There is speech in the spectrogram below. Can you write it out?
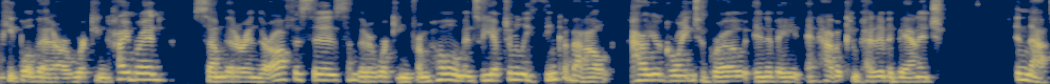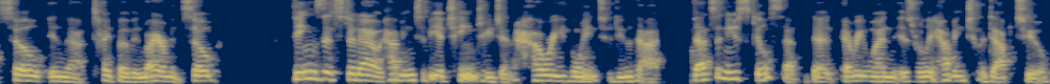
people that are working hybrid, some that are in their offices, some that are working from home. And so you have to really think about how you're going to grow, innovate, and have a competitive advantage in that. So, in that type of environment. So, things that stood out having to be a change agent. How are you going to do that? That's a new skill set that everyone is really having to adapt to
